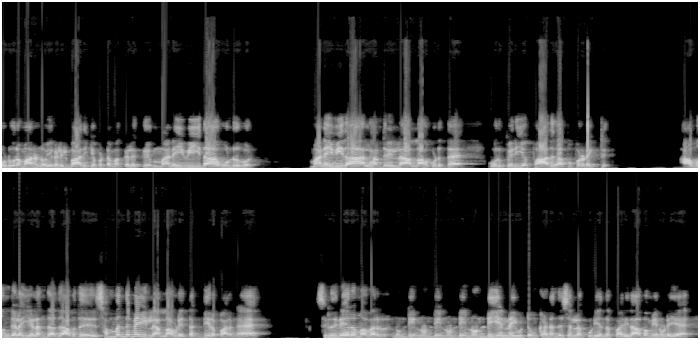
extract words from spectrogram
கொடூரமான நோய்களில் பாதிக்கப்பட்ட மக்களுக்கு மனைவி தான் ஊன்றுகோல். மனைவி தான் அலமதுல்லா அல்லாஹ் கொடுத்த ஒரு பெரிய பாதுகாப்பு ப்ரொடக்ட் அவங்களை இழந்து அதாவது சம்பந்தமே இல்லை. அல்லாவுடைய தக்தீரை பாருங்க. சிறிது நேரம் அவர் நொண்டி நொண்டி நொண்டி நொண்டி என்னை விட்டும் கடந்து செல்லக்கூடிய அந்த பரிதாபம் என்னுடைய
